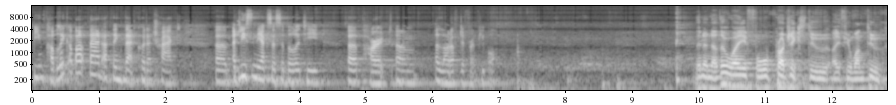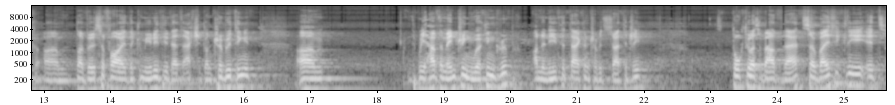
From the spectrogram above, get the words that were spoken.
being public about that, I think that could attract, uh, at least in the accessibility uh, part, um, a lot of different people. Then another way for projects to, if you want to um, diversify the community that's actually contributing, um, we have the mentoring working group underneath the Tag Contribute strategy. Talk to us about that. So basically, it's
